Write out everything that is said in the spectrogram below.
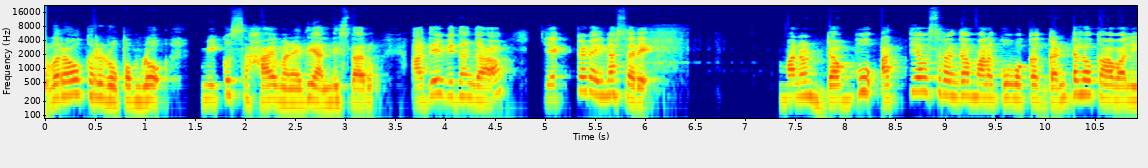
ఎవరో ఒకరి రూపంలో మీకు సహాయం అనేది అందిస్తారు. అదేవిధంగా ఎక్కడైనా సరే మనం డబ్బు అత్యవసరంగా మనకు ఒక గంటలో కావాలి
